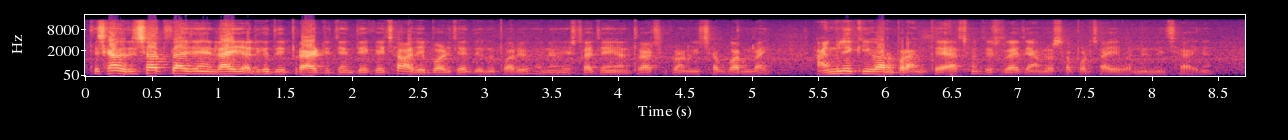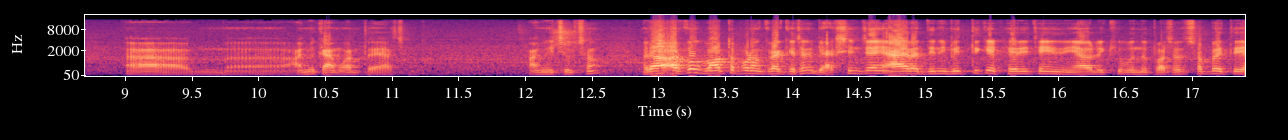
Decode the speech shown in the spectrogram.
त्यस कारण रिसर्चलाई चाहिँ लाई अलिकति प्रायोरिटी चाहिँ दिएकै छ अझै बढी चाहिँ दिनु पऱ्यो होइन? यसलाई चाहिँ अन्तर्राष्ट्रियकरण हिसाब गर्नलाई हामीले के गर्नु पऱ्यो हामी तयार छौँ त्यसलाई चाहिँ हाम्रो सपोर्ट चाहियो भन्ने नै छ होइन हामी काम गर्न तयार छौँ। हामी इच्छुक छौँ। र अर्को महत्त्वपूर्ण कुरा के छ भने भ्याक्सिन चाहिँ आएर दिने बित्तिकै फेरि चाहिँ यहाँहरूले के बुझ्नुपर्छ सबै त्यही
